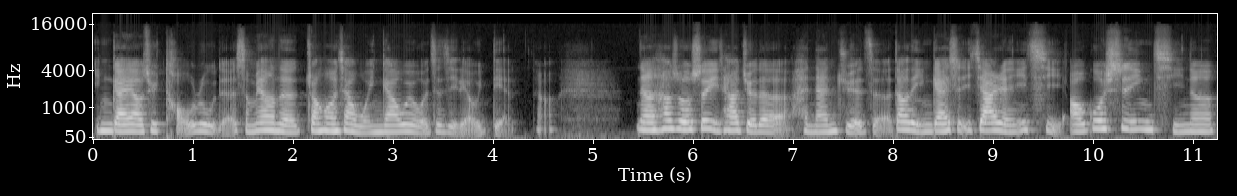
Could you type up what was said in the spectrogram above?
应该要去投入的？什么样的状况下我应该为我自己留一点啊？那他说，所以他觉得很难抉择，到底应该是一家人一起熬过适应期呢，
